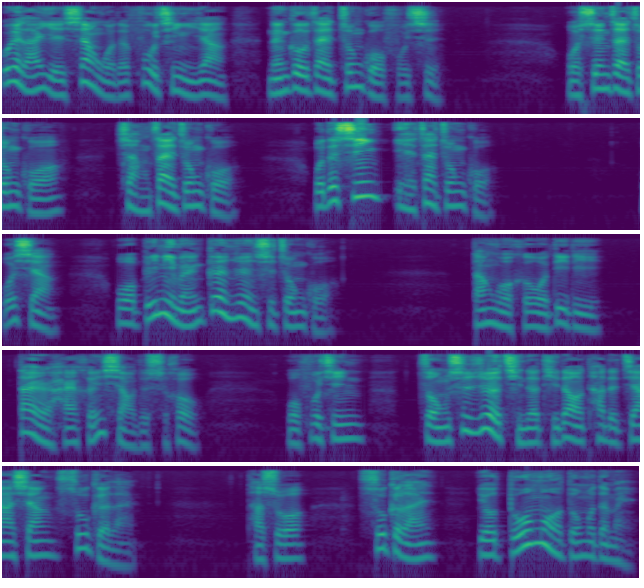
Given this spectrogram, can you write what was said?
未来也像我的父亲一样，能够在中国服侍。我生在中国。长在中国，我的心也在中国。我想，我比你们更认识中国。当我和我弟弟戴尔还很小的时候，我父亲总是热情的提到他的家乡苏格兰。他说，苏格兰有多么多么的美。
